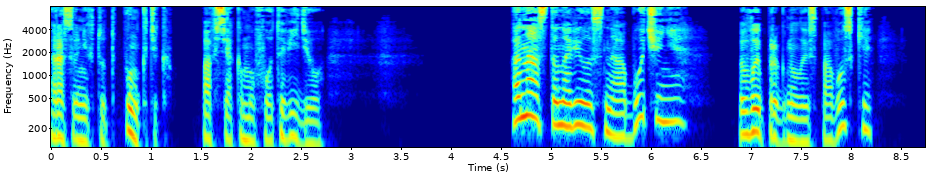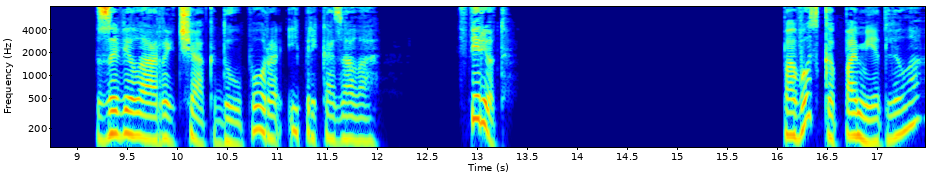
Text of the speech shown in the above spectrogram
раз у них тут пунктик по всякому фото-видео — она остановилась на обочине, выпрыгнула из повозки, завела рычаг до упора и приказала «Вперед!». Повозка помедлила,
